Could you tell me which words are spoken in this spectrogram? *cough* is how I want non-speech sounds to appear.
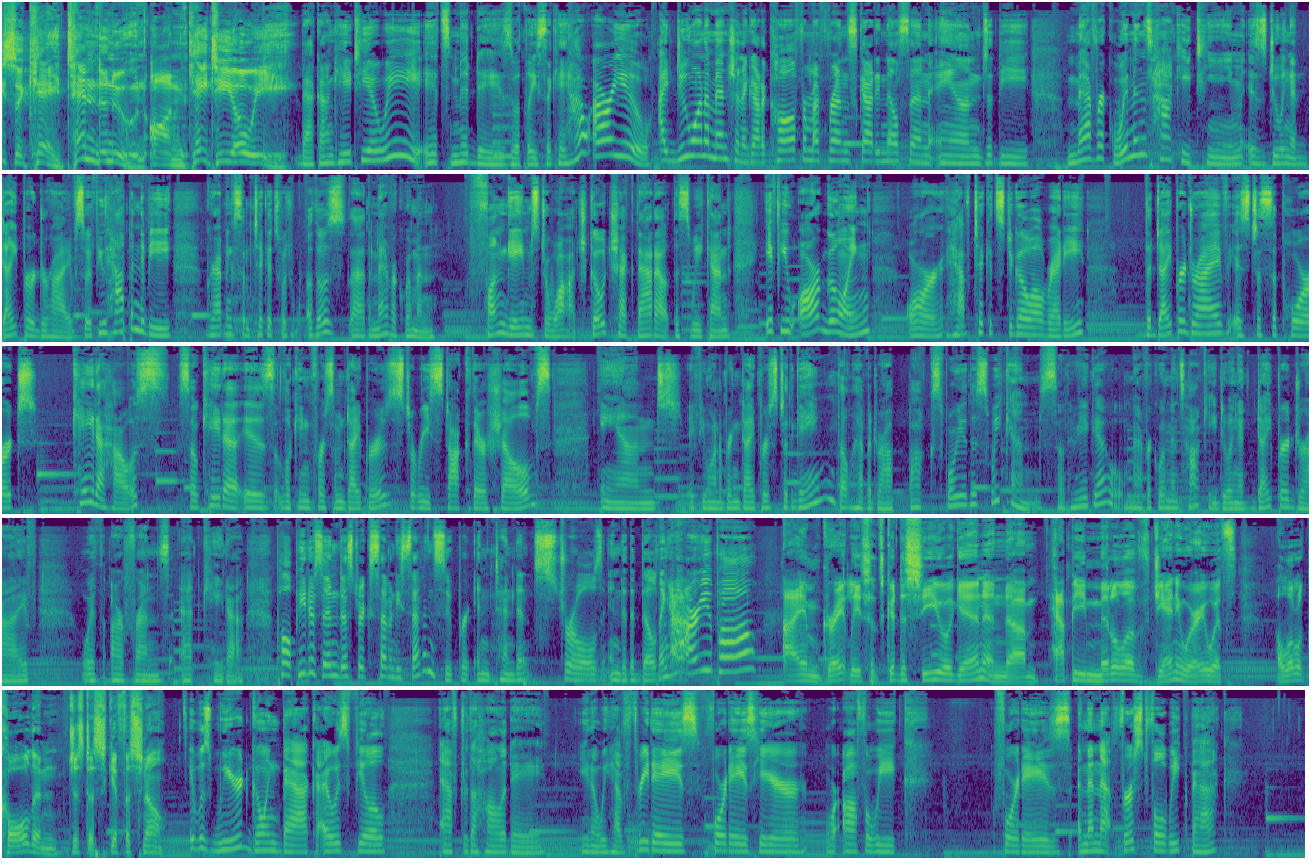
Lisa K, 10 to noon on KTOE. Back on KTOE, it's middays with Lisa K. How are you? I do want to mention I got a call from my friend Scotty Nelson, and the Maverick women's hockey team is doing a diaper drive. So if you happen to be grabbing some tickets, which are those uh, the Maverick women, fun games to watch. Go check that out this weekend. If you are going or have tickets to go already, the diaper drive is to support CADA House. So CADA is looking for some diapers to restock their shelves. And if you want to bring diapers to the game, they'll have a drop box for you this weekend. So there you go. Maverick Women's Hockey doing a diaper drive with our friends at CADA. Paul Peterson, District 77 Superintendent, strolls into the building. How are you, Paul? I am great, Lisa. It's good to see you again, and um, happy middle of January with a little cold and just a skiff of snow. It was weird going back. I always feel after the holiday, you know, we have three days, four days here, we're off a week, four days, and then that first full week back,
